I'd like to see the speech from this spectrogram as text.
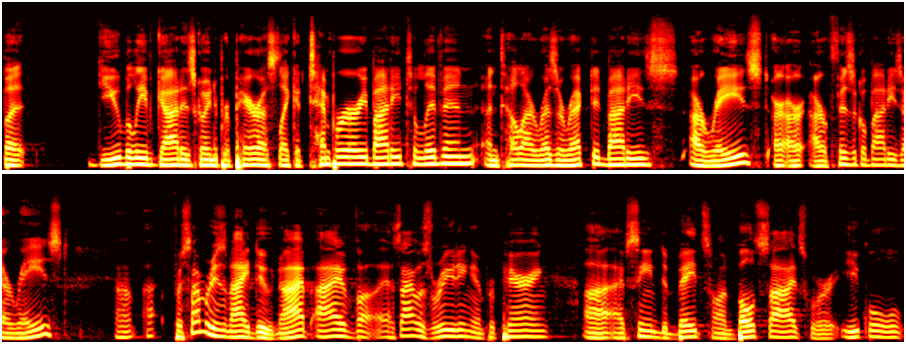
but do you believe God is going to prepare us like a temporary body to live in until our resurrected bodies are raised, our, our, our physical bodies are raised? I, for some reason, I do. Now, I've, I've uh, as I was reading and preparing, uh, I've seen debates on both sides where equal,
